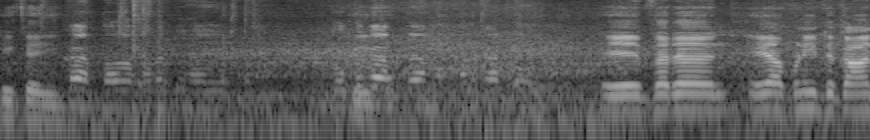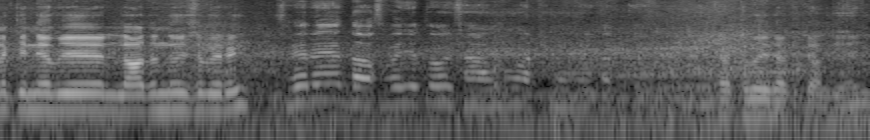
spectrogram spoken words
ਠੀਕ ਹੈ ਜੀ। ਘਰ ਦਾ ਸਾਰਾ ਕੁਝ ਹੈ ਜੀ ਆਪਣਾ। ਦੁੱਧ ਠੀਕ। ਘਰ ਦਾ ਮੱਖਣ ਘਰ ਦਾ ਜੀ। ਇਹ ਫਿਰ ਇਹ ਆਪਣੀ ਦੁਕਾਨ ਕਿੰਨੇ ਵਜੇ ਲਾ ਦਿੰਦੇ ਹੋ ਜੀ ਸਵੇਰੇ? ਸਵੇਰੇ 10 ਵਜੇ ਤੋਂ ਸ਼ਾਮ ਨੂੰ 8-9 ਵਜੇ ਤੱਕ। 8 ਵਜੇ ਤੱਕ ਚੱਲਦੀ ਹੈ ਜੀ।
